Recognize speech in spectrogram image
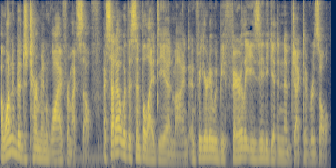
I wanted to determine why for myself. I set out with a simple idea in mind and figured it would be fairly easy to get an objective result.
